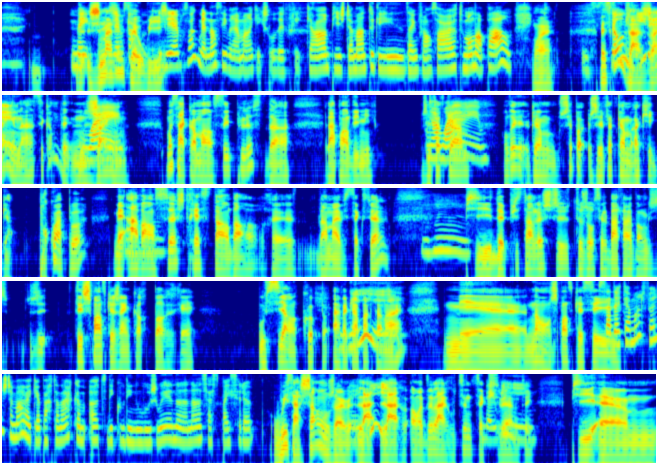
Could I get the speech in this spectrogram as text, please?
Mais J'imagine que oui. J'ai l'impression que maintenant, c'est vraiment quelque chose de fréquent. Puis justement, tous les influenceurs, tout le monde en parle. Ouais. Mais c'est comme de la gêne, hein? C'est comme de- une Ouais. gêne. Moi, ça a commencé plus dans la pandémie. J'ai Ah fait comme... On dirait comme, je sais pas, j'ai fait comme, OK, gars, pourquoi pas? Mais Mm-hmm. avant ça, je suis très standard euh, dans ma vie sexuelle. Mm-hmm. Puis depuis ce temps-là, je suis toujours célibataire, donc je- je tu sais, je pense que j'incorporerais aussi en couple avec un partenaire. Mais euh, non, je pense que c'est... Ça doit être tellement le fun, justement, avec un partenaire comme Ah, tu découvres des nouveaux jouets, non, non, ça spice it up. Oui, ça change, Ben la, oui. la- on va dire, la routine sexuelle. oui. Puis, euh,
